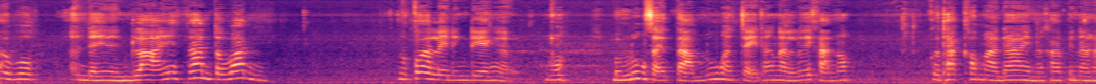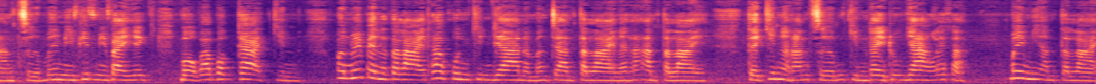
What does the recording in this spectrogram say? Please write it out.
อะโวอันใดหลายท่านตะวัน แล้วก็อะไรแดงๆอะเนาะ บำรุงสายตามรุงหัวใจทั้งนั้นเลยค่ะเนาะก็ทักเข้ามาได้นะคะ เป็นอาหารเสริมไม่มีพิษมีภัยบอกว่าบอกกล้ากิน มันไม่เป็นอันตรายถ้าคุณกินยาน่ะมันจะอันตรายนะคะ อันตราย แต่กินอาหารเสริมกินได้ทุกอย่างเลยค่ะ ไม่มีอันตราย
